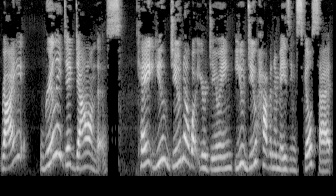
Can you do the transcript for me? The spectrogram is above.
Right? Really dig down on this. Okay, you do know what you're doing. You do have an amazing skill set.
